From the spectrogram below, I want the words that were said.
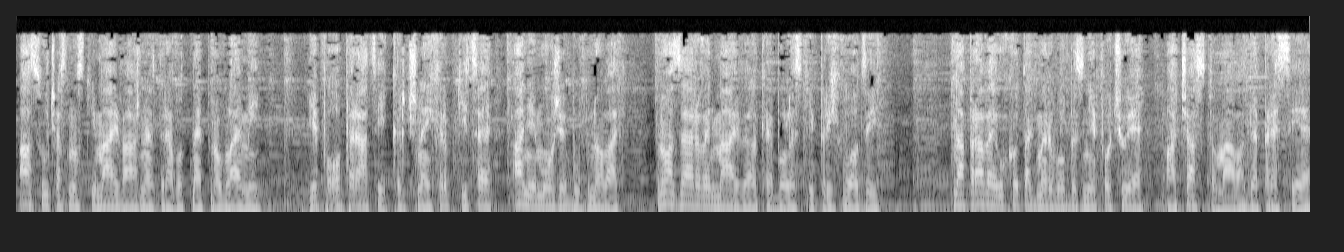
a v súčasnosti má aj vážne zdravotné problémy. Je po operácii krčnej chrbtice a nemôže bubnovať, no a zároveň má aj veľké bolesti pri chôdzi. Na pravé ucho takmer vôbec nepočuje a často máva depresie.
